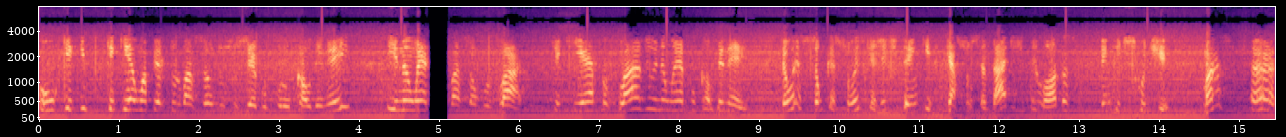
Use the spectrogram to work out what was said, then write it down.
o que, que, que é uma perturbação do sossego para o Caldenei e não é perturbação para o Flávio? O que, que é para o Flávio e não é para o Caldenei? Então, essas são questões que a gente tem que, que a sociedade de Pelotas tem que discutir. Mas uh,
